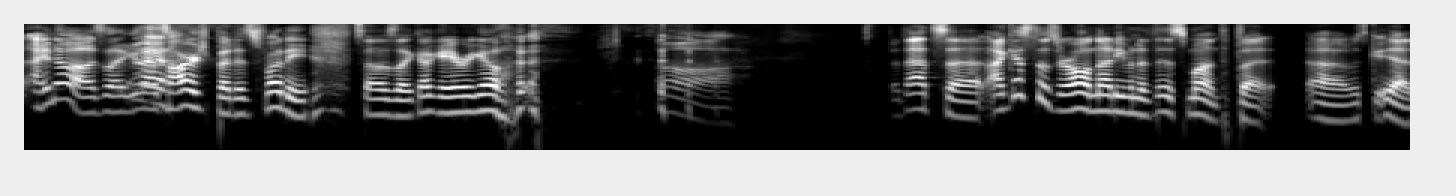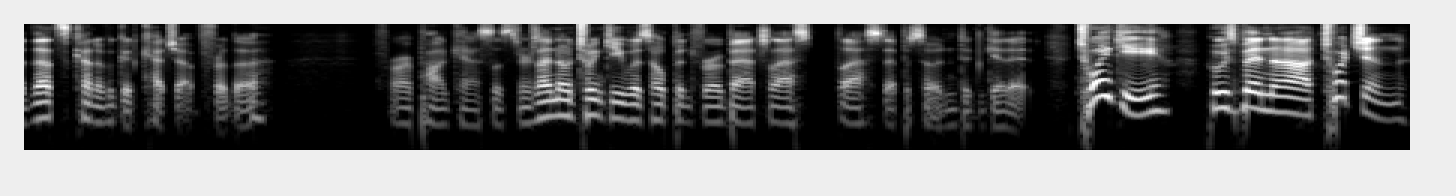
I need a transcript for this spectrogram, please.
I know. I was like, that's harsh, but it's funny. So I was like, okay, here we go. oh, But that's uh I guess those are all not even of this month, but uh it was, yeah, that's kind of a good catch up for the for our podcast listeners. I know Twinkie was hoping for a batch last last episode and didn't get it. Twinkie, who's been uh twitching,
